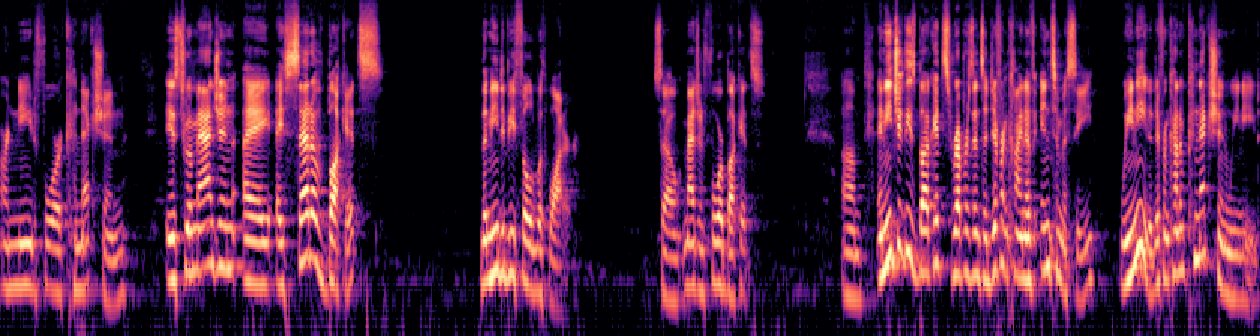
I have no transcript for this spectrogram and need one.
our need for connection is to imagine a, a set of buckets that need to be filled with water. So imagine four buckets. Um, and each of these buckets represents a different kind of intimacy we need, a different kind of connection we need.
